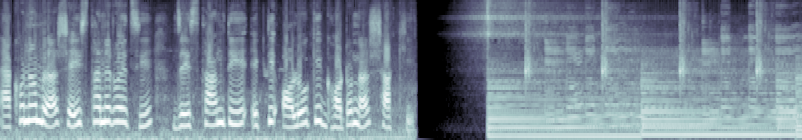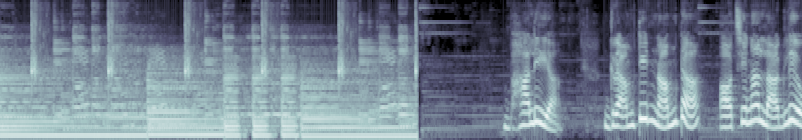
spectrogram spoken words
এখন আমরা সেই স্থানে রয়েছি যে স্থানটি একটি অলৌকিক ঘটনার সাক্ষী। ভালিয়া, গ্রামটির নামটা অচেনা লাগলেও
